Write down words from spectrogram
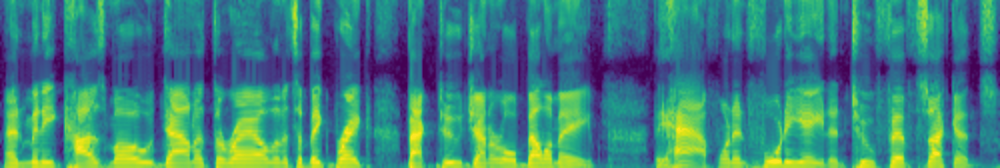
and Mini Cosmo down at the rail, and it's a big break back to General Bellamy. The half went in 48 and two fifths seconds.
